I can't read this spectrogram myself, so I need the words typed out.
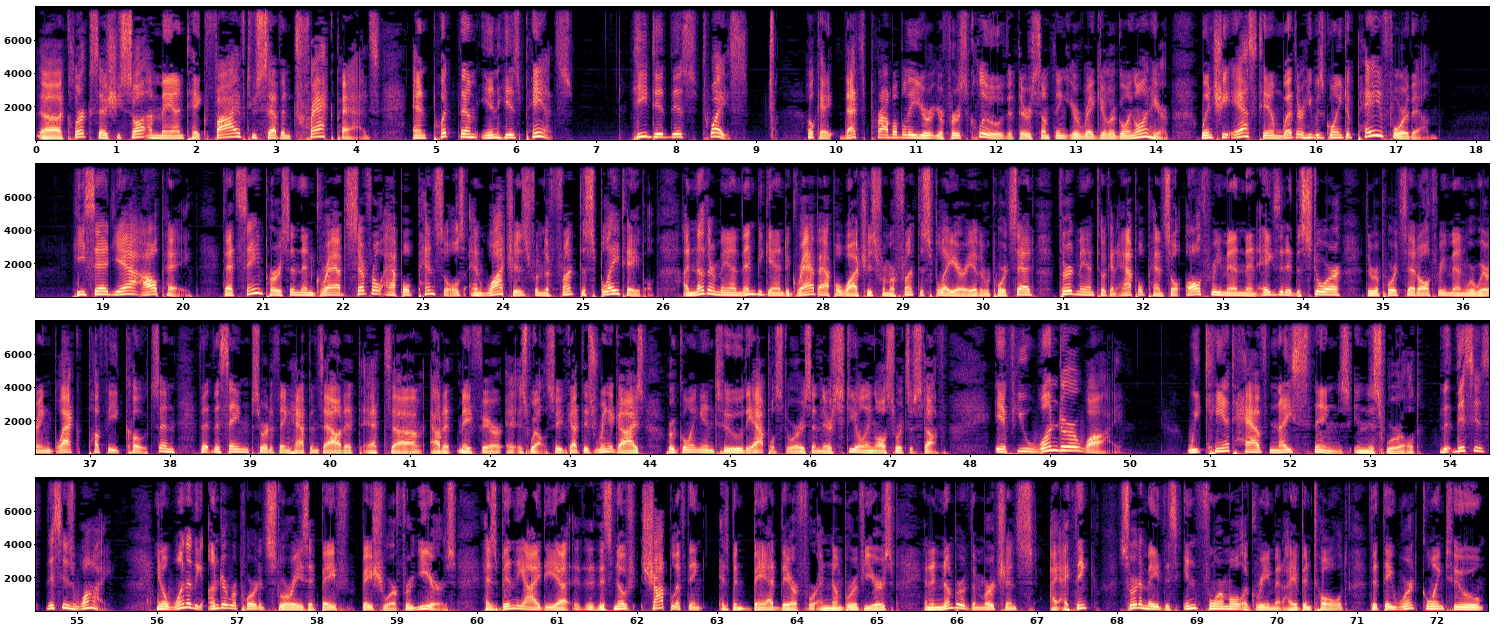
Uh, clerk says she saw a man take five to seven track pads and put them in his pants. He did this twice. Okay, that's probably your, your first clue that there's something irregular going on here. When she asked him whether he was going to pay for them, he said, Yeah, I'll pay. That same person then grabbed several Apple pencils and watches from the front display table. Another man then began to grab Apple watches from a front display area, the report said. Third man took an Apple pencil. All three men then exited the store. The report said all three men were wearing black puffy coats. And the, the same sort of thing happens out at, at, uh, out at Mayfair as well. So you've got this ring of guys who are going into the Apple stores and they're stealing all sorts of stuff. If you wonder why, we can't have nice things in this world. Th- this is this is why. You know, one of the underreported stories at Bay, Bayshore for years has been the idea this no shoplifting has been bad there for a number of years, and a number of the merchants, I, I think, sort of made this informal agreement. I have been told that they weren't going to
